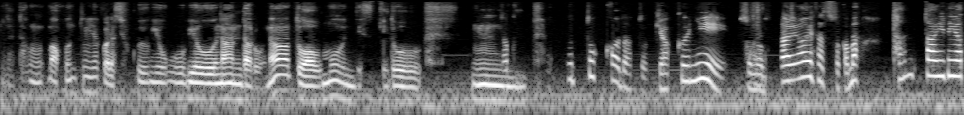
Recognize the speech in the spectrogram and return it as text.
いや多分、まあ本当にだから職業病なんだろうなとは思うんですけど、うん。なんか僕とかだと逆に、そのはい。舞台挨拶とか、まあ、単体でやっ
